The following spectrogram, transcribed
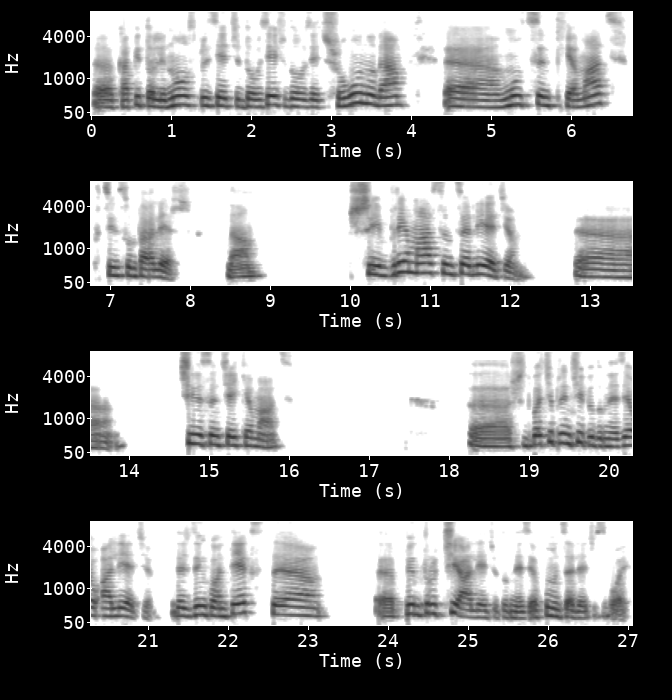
uh, capitolele 19, 20, 21, da? Uh, mulți sunt chemați, puțini sunt aleși. Da? Și vrem azi să înțelegem uh, cine sunt cei chemați. Și după ce principiu Dumnezeu alege. Deci, din context, pentru ce alege Dumnezeu? Cum înțelegeți voi?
